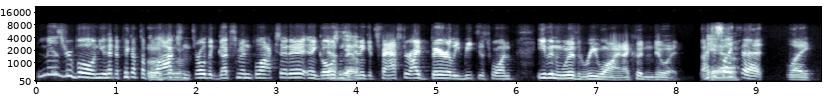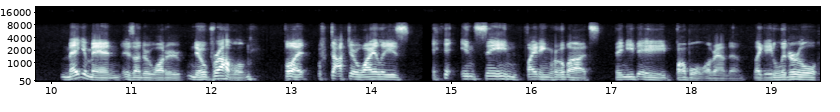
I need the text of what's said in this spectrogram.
miserable, and you had to pick up the blocks Mhm. and throw the Gutsman blocks at it, and it goes Yeah. and, Yeah. and it gets faster. I barely beat this one, even with rewind. I couldn't do it. I just Yeah. like that like Mega Man is underwater, no problem. But Dr. Wily's insane fighting robots, they need a bubble around them, like a literal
